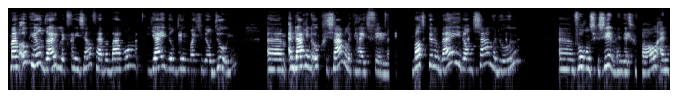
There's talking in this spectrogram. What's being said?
Maar ook heel duidelijk voor jezelf hebben waarom jij wilt doen wat je wilt doen. Um, en daarin ook gezamenlijkheid vinden. Wat kunnen wij dan samen doen um, voor ons gezin in dit geval? En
